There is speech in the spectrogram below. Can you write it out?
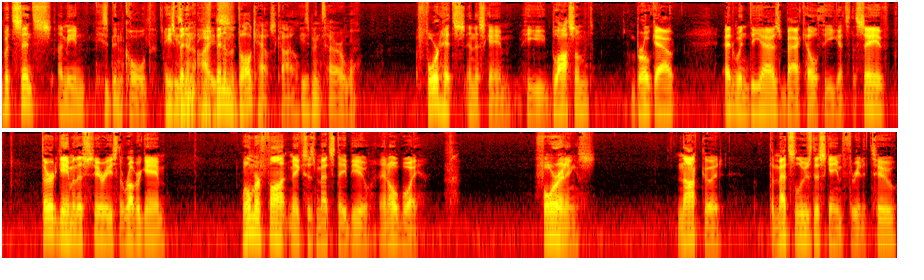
But since, I mean, He's been cold. he's been, in, ice. he's been in the doghouse, Kyle He's been terrible. four hits in this game. He blossomed, broke out. Edwin Diaz back healthy gets the save. Third game of this series, the rubber game. Wilmer Font makes his Mets debut, and oh boy, four innings, not good. The Mets lose this game three to two.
